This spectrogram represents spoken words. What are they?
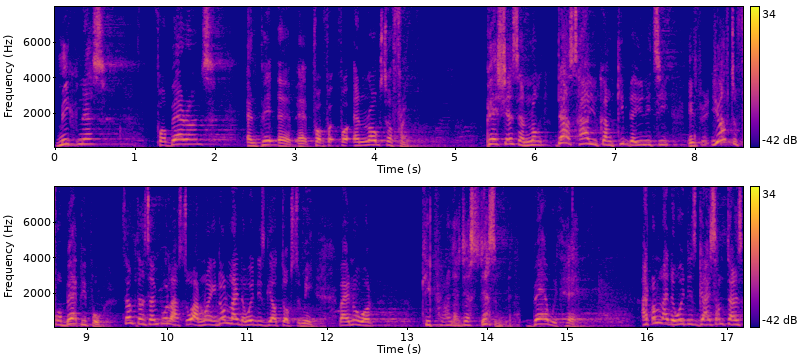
meekness, forbearance, and, uh, uh, for, for, for, and long suffering. Patience and long. That's how you can keep the unity in spirit. You have to forbear people. Sometimes some people are so annoying. You don't like the way this girl talks to me. But I know what? Keep just just bear with her. I don't like the way this guy sometimes.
